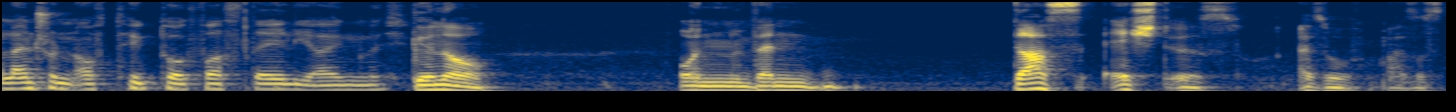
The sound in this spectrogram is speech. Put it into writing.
Allein schon auf TikTok fast daily eigentlich. Genau. Und wenn das echt ist, also was es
